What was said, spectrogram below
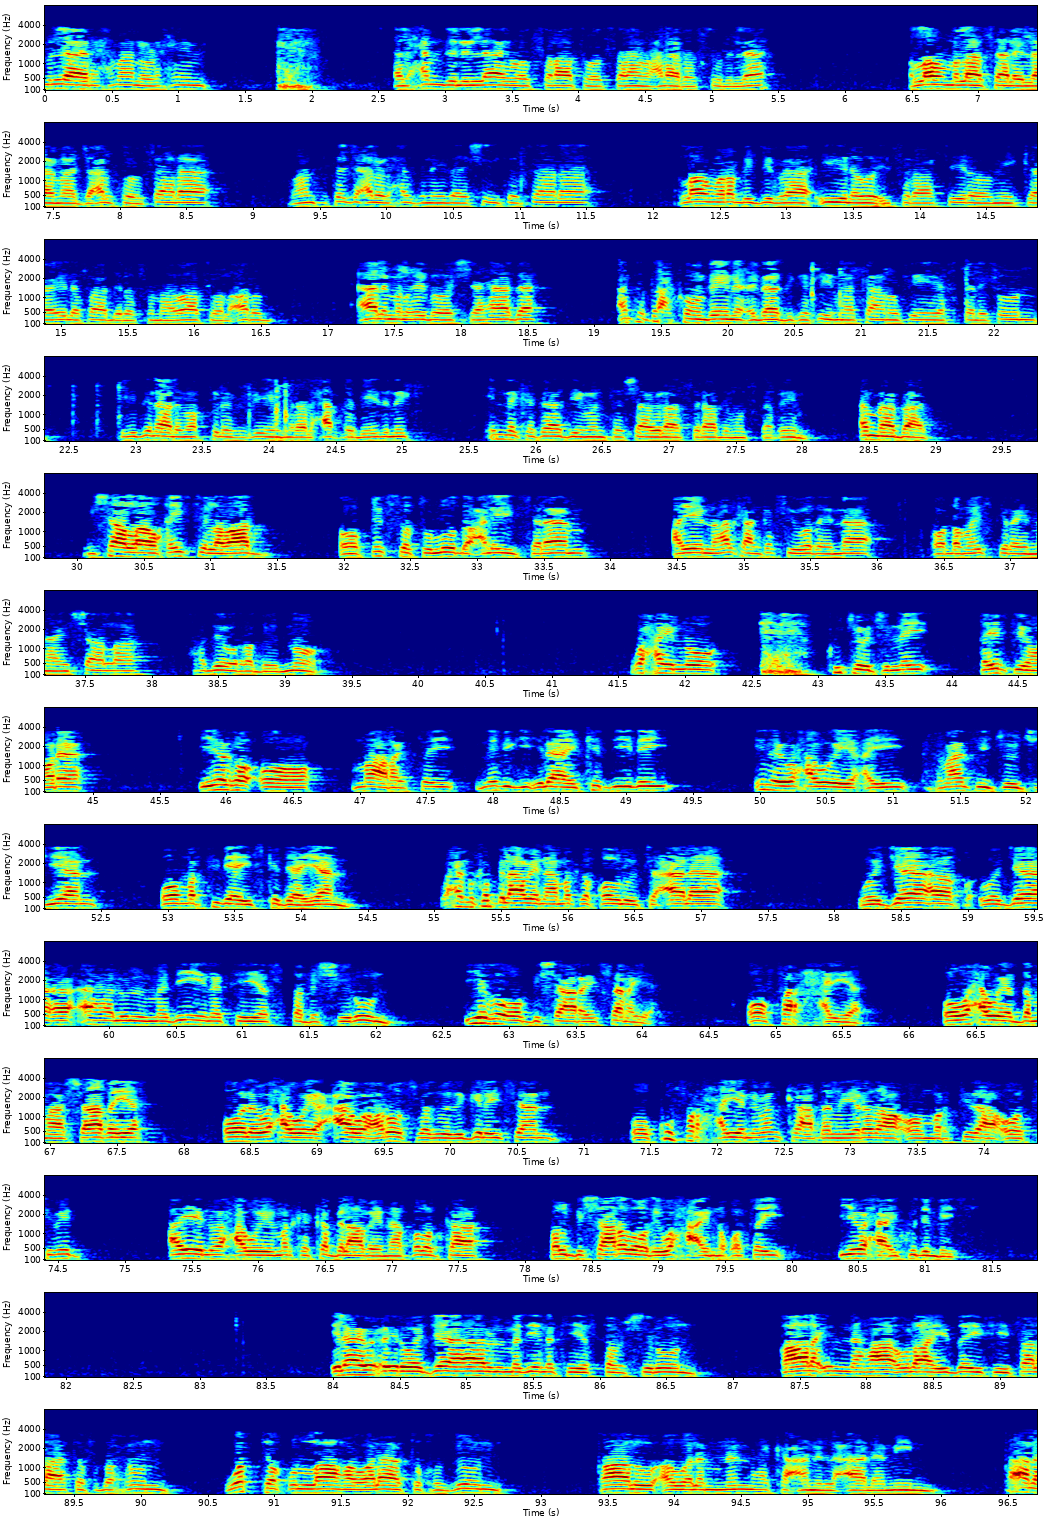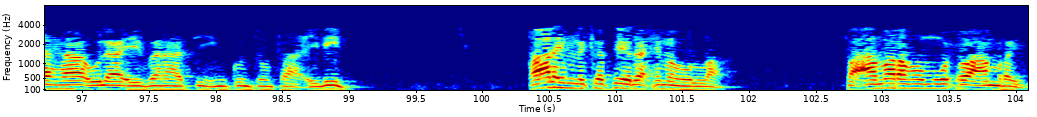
بسم الله الرحمن الرحيم الحمد لله والصلاة والسلام على رسول الله اللهم لا سهل إلا ما جعلته سهلا وأنت تجعل الحزن إذا شئت سهلا اللهم رب جبرائيل وإsrافيl وميكائيل فاضل السماوات والأرض عالم الغyb والشهادة أنت تحكم بين عبادك فيما كانوا فيه يختلفون اhdina لma اkتلfa فيh min الحq بإdنik iنaka تhdي man تشhاء ilى صراaط مستقيم أما بعد insha allahu qeybtii labaad oo qisatu luud calayhi salaam ayaynu halkan ka sii wadaynaa oo dhamaystiraynaa insha allah haddii uu rabi idno waxaynu ku joojinay qeybtii hore iyaga oo maaragtay nebigii ilaahay ka diiday inay waxa weeye ay xumaantii joojiyaan oo martidii ay iska daayaan. Waxaynu ka bilaabaynaa marka qowluhu tacaala wajaa wa jaa'a ahlu lmadinati yastabshiruun iyaga oo bishaaraysanaya oo farxaya oo waxa weeye damaashaadaya oo le waxa weeye caawa aroos baad wada gelaysaan oo ku farxaya nimanka dhalinyarada oo martida oo timid ayaynu waxa weye marka ka bilaabaynaa qodobka bal bishaaradoodii waxa ay noqotay iyo waxa ay ku dambeysay ilahay wuxuu yidhi wajaa ahlu lmadinati yastabshiruun qaala ina haaulaa'i dayfii falaa tafdaxuun wاtaquu اllaha wlaa tkzuun qaluu awalam nanhaka can اlcaalamiin qaala haaulaa'i banaatii in kuntum faaciliin qaala ibnu kahiir raximah اllah faamarahum wuxuu amray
